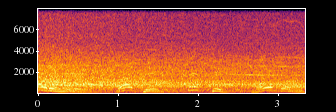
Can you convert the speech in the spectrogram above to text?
out of here. That's his 50th home run.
